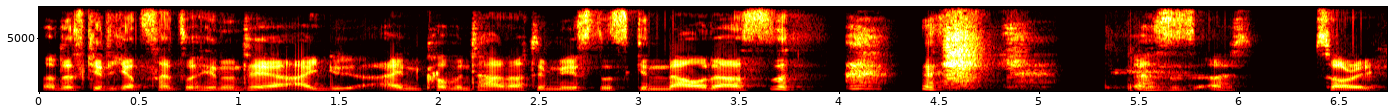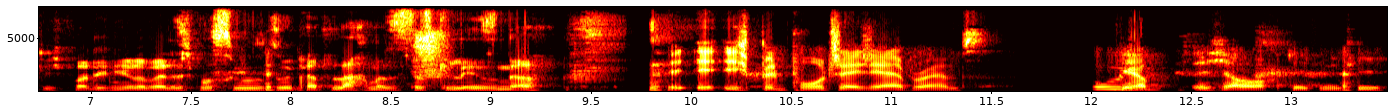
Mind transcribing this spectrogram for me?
Und das geht die ganze Zeit so hin und her. Ein, ein Kommentar nach dem nächsten ist genau das. Das ist. Äh, sorry, ich wollte dich nicht unterbrechen. Ich muss so, so gerade lachen, dass ich das gelesen habe. Ich, bin pro J.J. Abrams. Ja, ich auch, definitiv.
